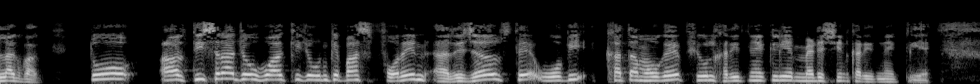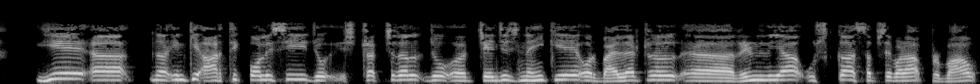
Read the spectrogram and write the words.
लगभग। तो और तीसरा जो हुआ कि जो उनके पास फॉरेन रिजर्व्स थे, वो भी खत्म हो गए फ्यूल खरीदने के लिए मेडिसिन खरीदने के लिए। ये इनकी आर्थिक पॉलिसी जो स्ट्रक्चरल जो चेंजेस नहीं किए और बायोलेटरल ऋण लिया, उसका सबसे बड़ा प्रभाव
